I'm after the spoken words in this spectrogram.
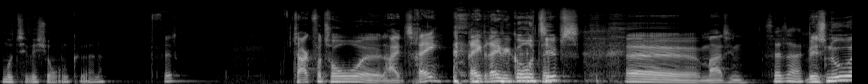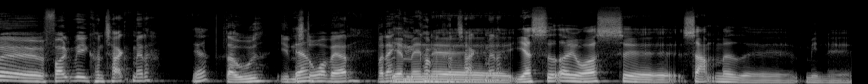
motivationen kørende. Fedt. Tak for to, øh, nej, tre rigtig, rigtig gode tips, øh, Martin. Selv tak. Hvis nu øh, folk vil i kontakt med dig Ja. derude i den Ja. store verden, hvordan kan de komme i kontakt med dig? øh, jeg sidder jo også øh, sammen med øh, min øh,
